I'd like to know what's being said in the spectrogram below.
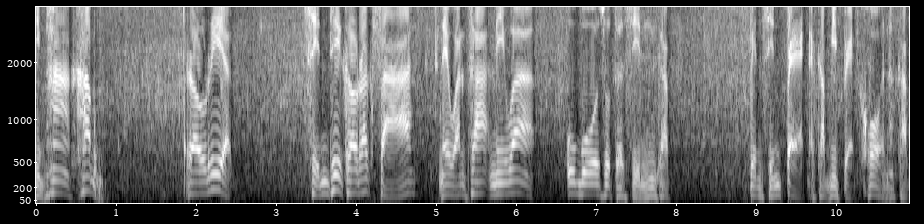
สิบห้าค่ำเราเรียกศีลที่เขารักษาในวันพระนี้ว่าอุโบสถศีลครับ เป็นศีลแปดนะครับมีแปดข้อนะครับ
